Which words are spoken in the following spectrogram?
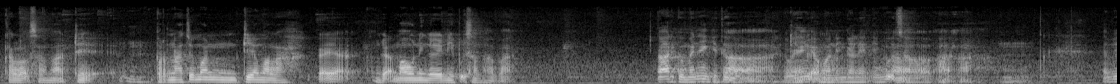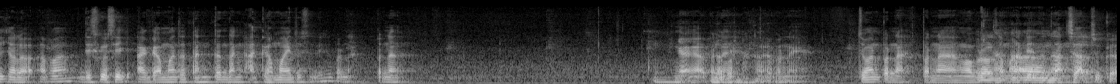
Kalau sama adik pernah cuman dia malah kayak nggak mau ninggalin ibu sama bapak Oh, argumennya gitu. Ah, argumennya dia nggak mau nggak ninggalin ibu Ah, sama bapak. ah, ah. Hmm. Tapi kalau apa diskusi agama tentang tentang agama itu sendiri pernah pernah nggak nggak pernah pernah, ya? nggak pernah ya. Cuman pernah pernah ngobrol sama Ah, adik tentang hal juga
